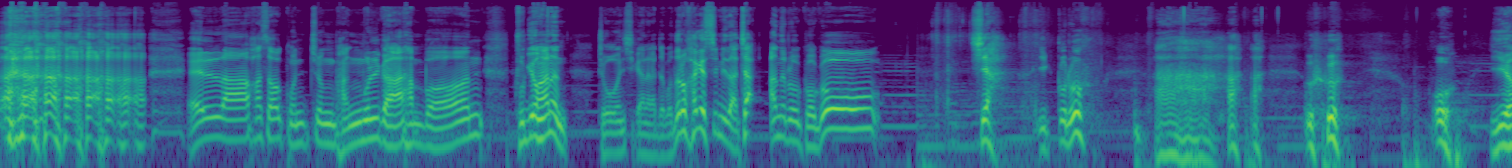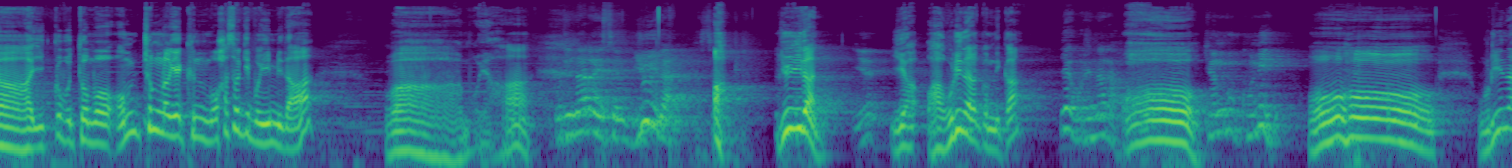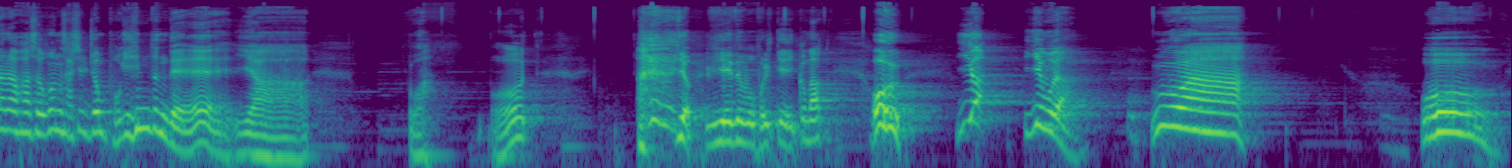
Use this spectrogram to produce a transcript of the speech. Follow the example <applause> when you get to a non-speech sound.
<laughs> 엘라 화석 곤충 박물관 한번 구경하는 좋은 시간을 가져보도록 하겠습니다. 자, 안으로 고고. 자, 입구로. 아, 아, 아, 우후. 오, 이야, 입구부터 뭐 엄청나게 큰 뭐 화석이 보입니다. 와, 뭐야? 우리나라에서 유일한 아, 유일한. 예, 이야, 와, 우리나라 겁니까? 예, 우리나라. 오, 경북 군이. 오호. 우리나라 화석은 사실 좀 보기 힘든데. 이야. 와 뭐. <laughs> 여, 위에도 뭐 볼 게 있고 막. 어우 이야 이게 뭐야? 우와. 오.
